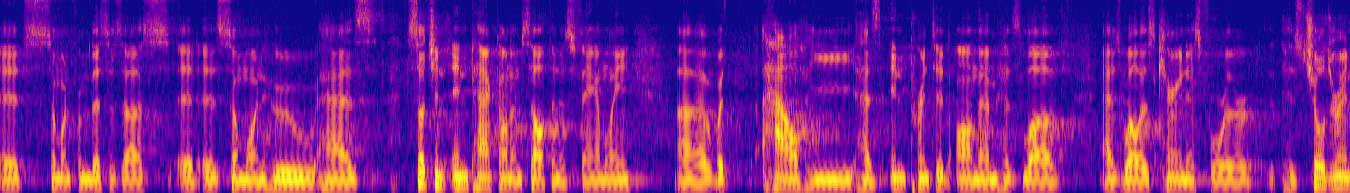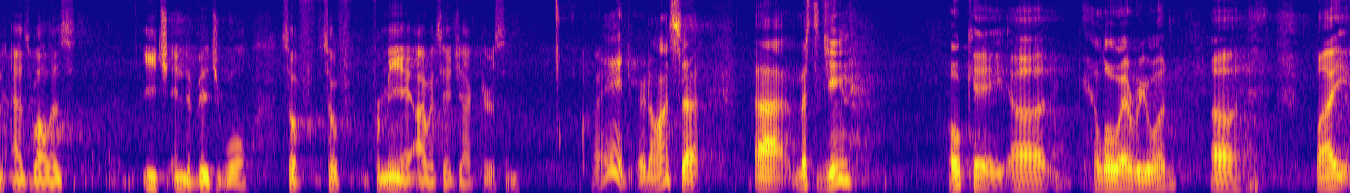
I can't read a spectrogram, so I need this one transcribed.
It's someone from This Is Us. It is someone who has such an impact on himself and his family uh, with how he has imprinted on them his love, as well as caringness for his children, as well as each individual. So, so for me, I would say Jack Pearson. Great, great answer. Uh, Mr. Gene? Okay, uh, hello everyone. Uh, my,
